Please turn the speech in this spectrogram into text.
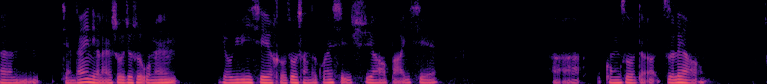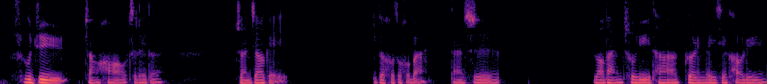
嗯，简单一点来说，就是我们由于一些合作上的关系，需要把一些啊工作的资料、数据、账号之类的转交给。一个合作伙伴，但是老板出于他个人的一些考虑，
